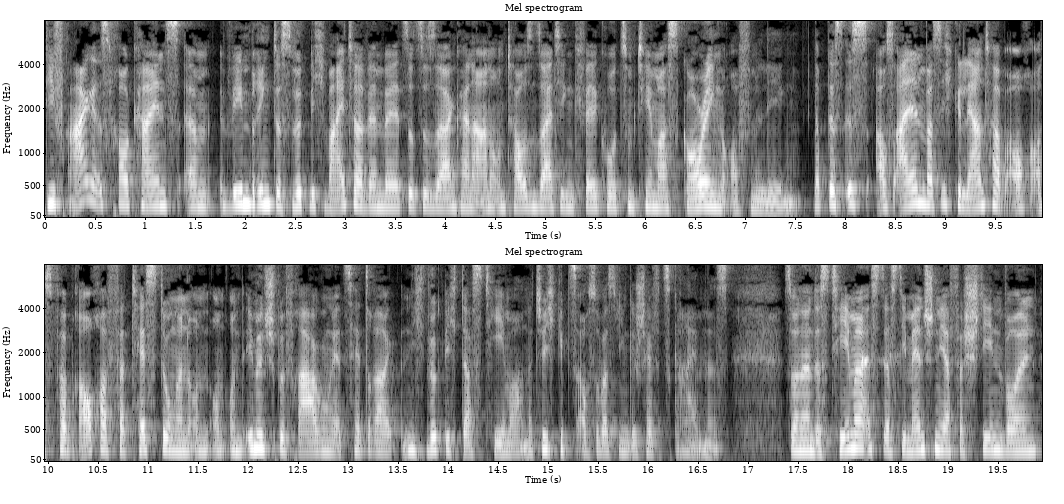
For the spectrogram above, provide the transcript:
Die Frage ist, Frau Keins, ähm, wem bringt es wirklich weiter, wenn wir jetzt sozusagen, keine Ahnung, einen tausendseitigen Quellcode zum Thema Scoring offenlegen? Ich glaube, das ist aus allem, was ich gelernt habe, auch aus Verbrauchervertestungen und, und, und Imagebefragungen etc., nicht wirklich das Thema. Natürlich gibt es auch sowas wie ein Geschäftsgeheimnis. Sondern das Thema ist, dass die Menschen ja verstehen wollen,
